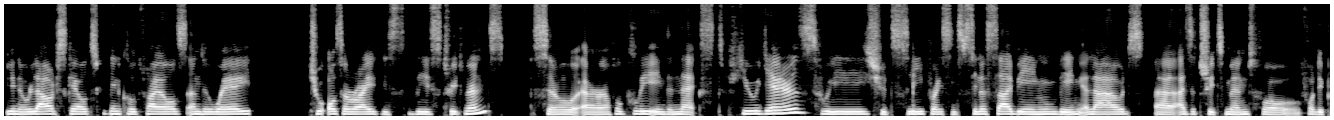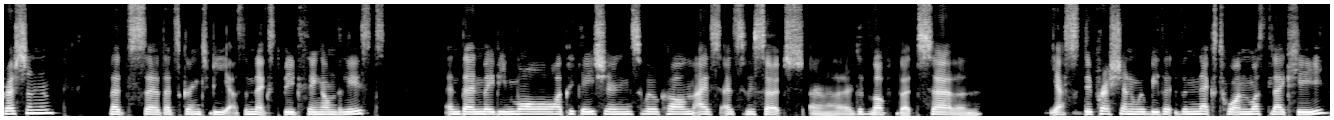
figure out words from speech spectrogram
you know, large scale clinical trials underway to authorize these these treatments. So uh, hopefully, in the next few years, we should see, for instance, psilocybin being allowed uh, as a treatment for for depression. That's uh, that's going to be the next big thing on the list and then maybe more applications will come as as research uh, develop. But um, yes, depression will be the, the next one most likely.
